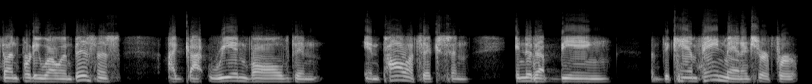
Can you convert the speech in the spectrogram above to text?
done pretty well in business, I got re-involved in, in politics and ended up being the campaign manager for,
